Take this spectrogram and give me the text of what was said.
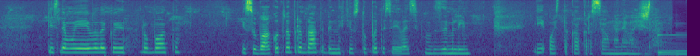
після моєї великої роботи. І собаку треба прибрати, він не хотів ступитися і весь в землі. І ось така краса в мене вийшла.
